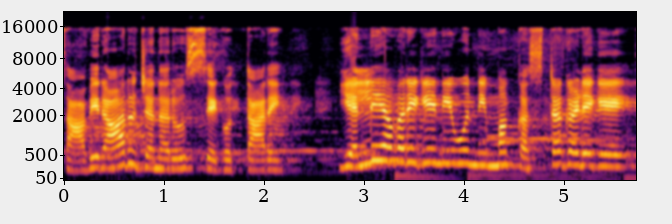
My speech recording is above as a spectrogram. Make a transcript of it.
ಸಾವಿರಾರು ಜನರು ಸಿಗುತ್ತಾರೆ. ಎಲ್ಲಿಯವರಿಗೆ ನೀವು ನಿಮ್ಮ ಕಷ್ಟಗಳಿಗೆ,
